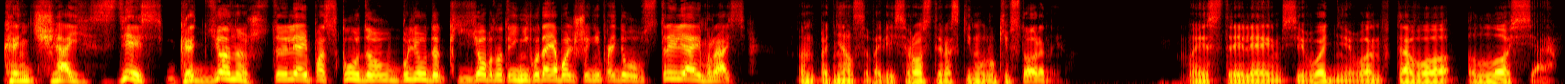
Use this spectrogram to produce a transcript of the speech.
«Кончай! Здесь, гаденыш! Стреляй, паскуда, ублюдок ёбнутый! Никуда я больше не пойду! Стреляй, мразь!» Он поднялся во весь рост и раскинул руки в стороны. «Мы стреляем сегодня вон в того лося», —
